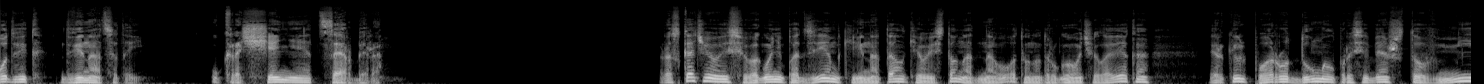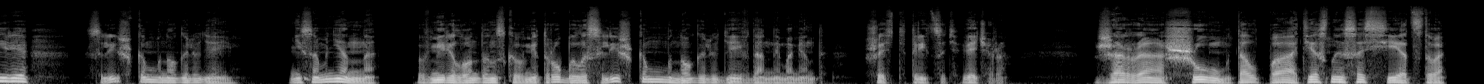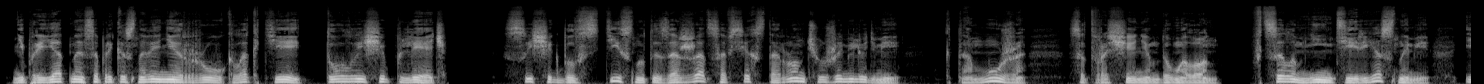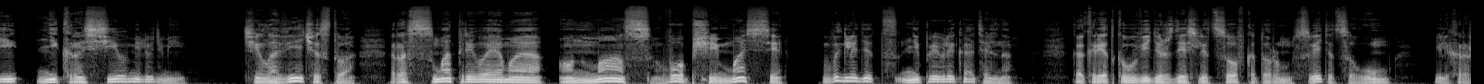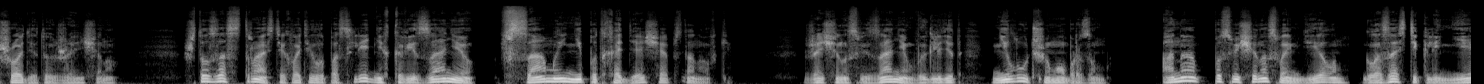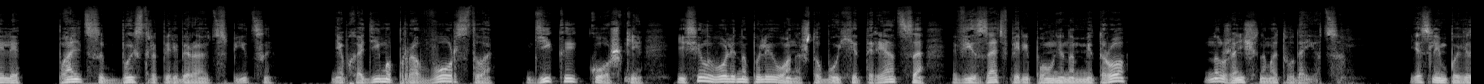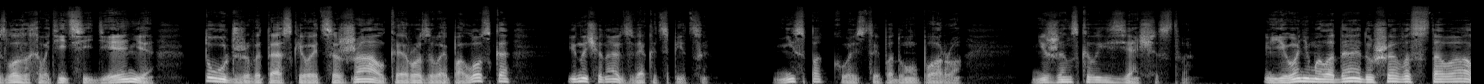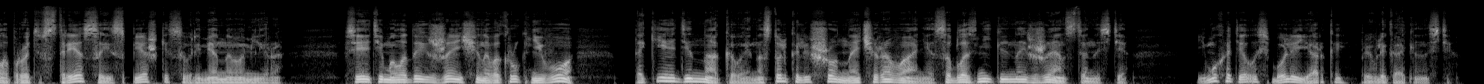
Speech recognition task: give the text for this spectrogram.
Подвиг двенадцатый. Укращение Цербера. Раскачиваясь в вагоне подземки и наталкиваясь то на одного, то на другого человека, Эркюль Пуаро думал про себя, что в мире слишком много людей. Несомненно, в мире лондонского метро было слишком много людей в данный момент. Шесть тридцать вечера. Жара, шум, толпа, тесное соседство, неприятное соприкосновение рук, локтей, туловища, плеч. Сыщик был стиснут и зажат со всех сторон чужими людьми. К тому же, с отвращением думал он, в целом неинтересными и некрасивыми людьми. Человечество, рассматриваемое он масс в общей массе, выглядит непривлекательно. Как редко увидишь здесь лицо, в котором светится ум, или хорошо одетую женщину. Что за страсть охватила последних к вязанию в самой неподходящей обстановке? Женщина с вязанием выглядит не лучшим образом. Она посвящена своим делам, глаза стекленели, пальцы быстро перебирают спицы. Необходимо проворство дикой кошки и силы воли Наполеона, чтобы ухитряться вязать в переполненном метро, но женщинам это удается. Если им повезло захватить сиденье, тут же вытаскивается жалкая розовая полоска и начинают звякать спицы. Ни спокойствия, — подумал Пуаро, — ни женского изящества. Его немолодая душа восставала против стресса и спешки современного мира. Все эти молодые женщины вокруг него такие одинаковые, настолько лишенные очарования, соблазнительной женственности — Ему хотелось более яркой привлекательности.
